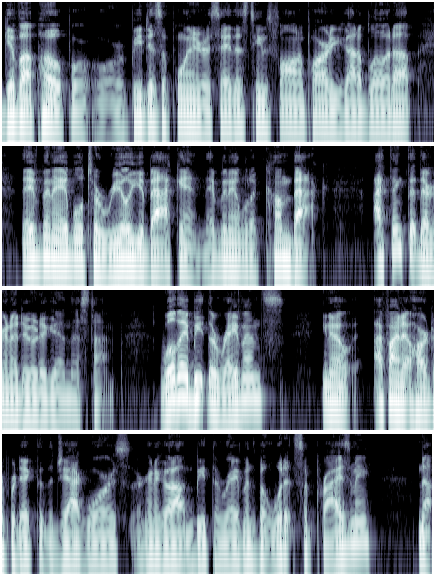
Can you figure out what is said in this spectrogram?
give up hope or, or be disappointed or say this team's falling apart or you got to blow it up, they've been able to reel you back in. They've been able to come back. I think that they're going to do it again this time. Will they beat the Ravens? You know, I find it hard to predict that the Jaguars are going to go out and beat the Ravens, but would it surprise me? No.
